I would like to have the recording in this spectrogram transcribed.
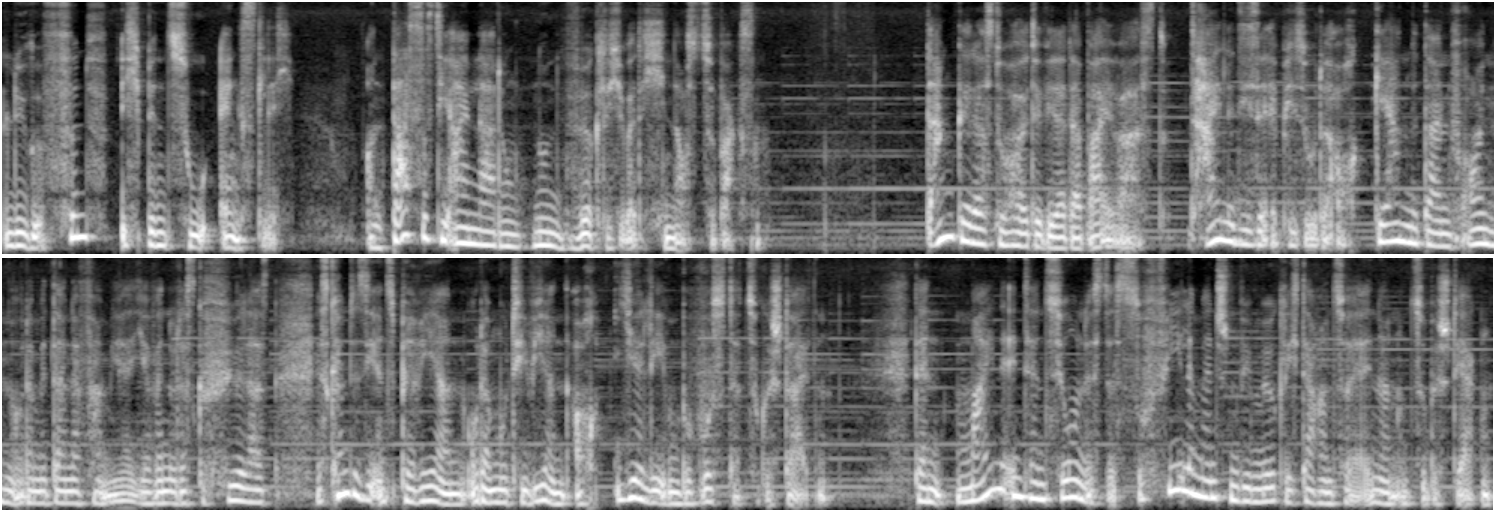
Lüge 5. Ich bin zu ängstlich. Und das ist die Einladung, nun wirklich über dich hinauszuwachsen. Danke, dass du heute wieder dabei warst. Teile diese Episode auch gern mit deinen Freunden oder mit deiner Familie, wenn du das Gefühl hast, es könnte sie inspirieren oder motivieren, auch ihr Leben bewusster zu gestalten. Denn meine Intention ist es, so viele Menschen wie möglich daran zu erinnern und zu bestärken,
